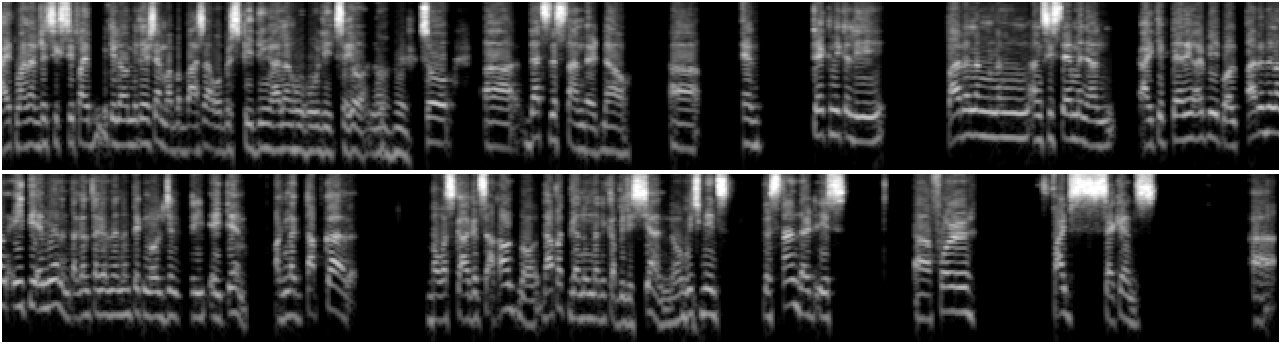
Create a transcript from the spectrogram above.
kahit 165 kilometers yan, mababasa, overspeeding nga lang huhulit sa'yo. No? Mhm. So, uh, that's the standard now. Uh, and technically, para lang ng, ang sistema niyan, I keep telling our people, para na lang ATM yan. Ang tagal-tagal na ng technology ng ATM. Pag nag-tap ka, bawas ka agad sa account mo, dapat ganun na rin kabilis yan. No? Which means, the standard is uh, for five seconds uh,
